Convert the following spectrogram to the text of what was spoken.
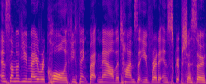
And some of you may recall, if you think back now, the times that you've read it in Scripture. So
